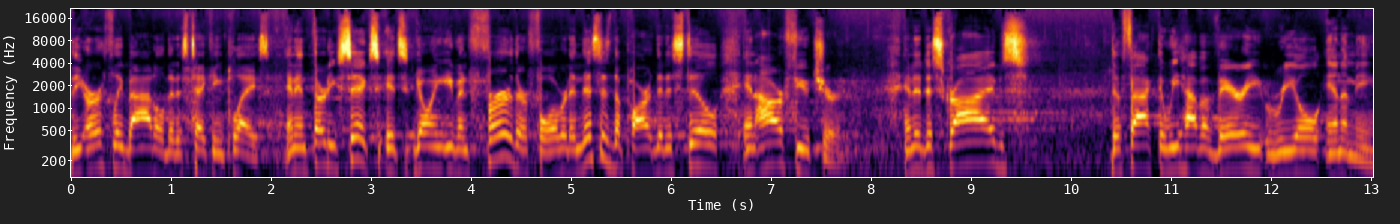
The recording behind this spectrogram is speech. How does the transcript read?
the earthly battle that is taking place. And in 36, it's going even further forward, and this is the part that is still in our future. And it describes the fact that we have a very real enemy.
